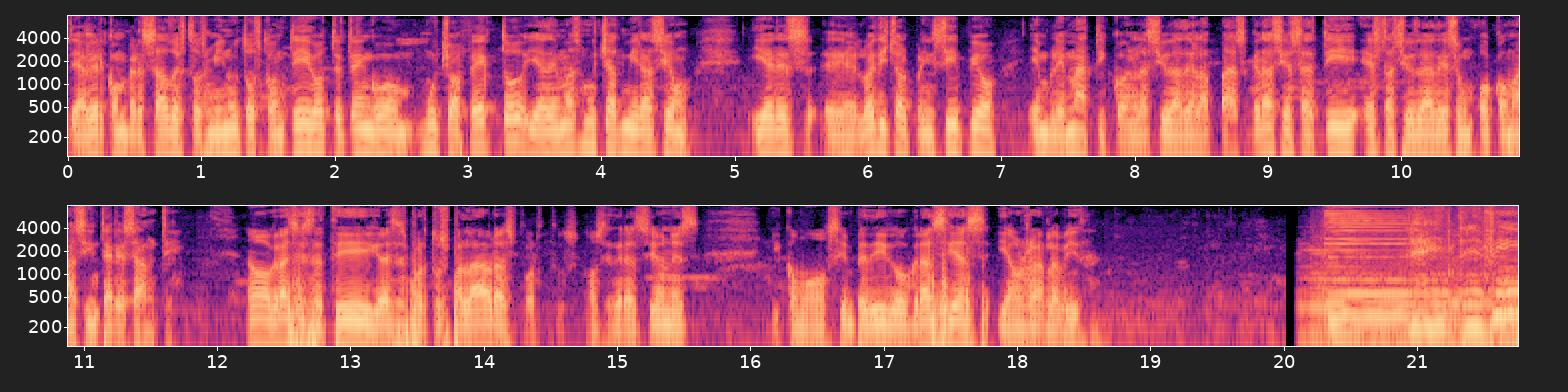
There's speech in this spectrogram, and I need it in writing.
de haber conversado estos minutos contigo. Te tengo mucho afecto y además mucha admiración. Y eres, eh, lo he dicho al principio, emblemático en la ciudad de La Paz. Gracias a ti, esta ciudad es un poco más interesante. No, gracias a ti, gracias por tus palabras, por tus consideraciones y como siempre digo, gracias y a honrar la vida. La entrevista.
